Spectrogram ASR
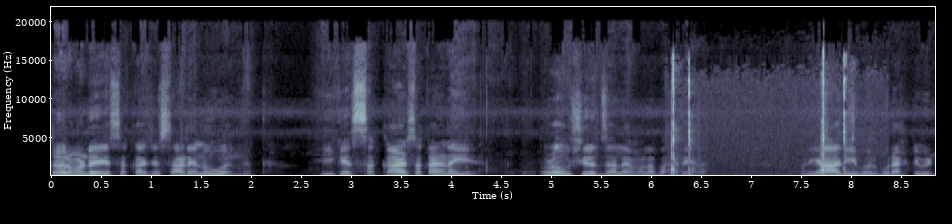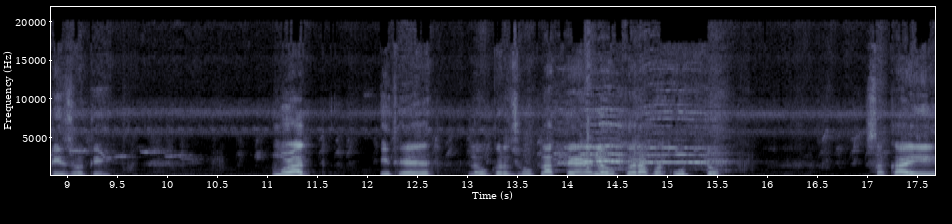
तर म्हणजे सकाळचे साडेनऊ वाजलेत. ही काय सकाळ सकाळ नाही आहे थोडा उशीरच झाला आहे मला बाहेर यायला. पण याआधी भरपूर ॲक्टिव्हिटीज होती. मुळात इथे लवकर झोप लागते आणि लवकर आपण उठतो. सकाळी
